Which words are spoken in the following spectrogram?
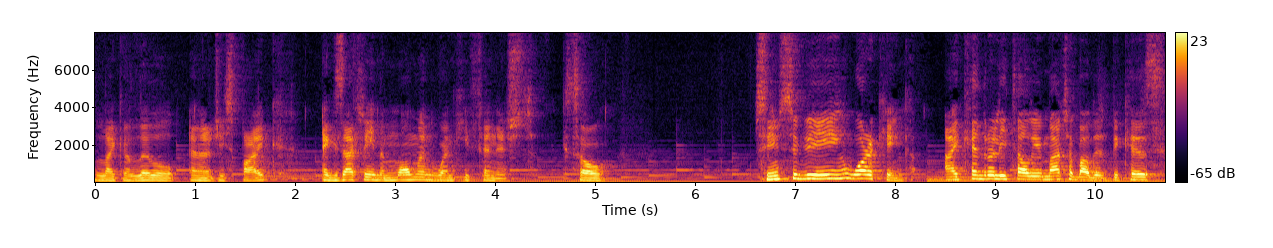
like a little energy spike exactly in the moment when he finished. So seems to be working. I can't really tell you much about it because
